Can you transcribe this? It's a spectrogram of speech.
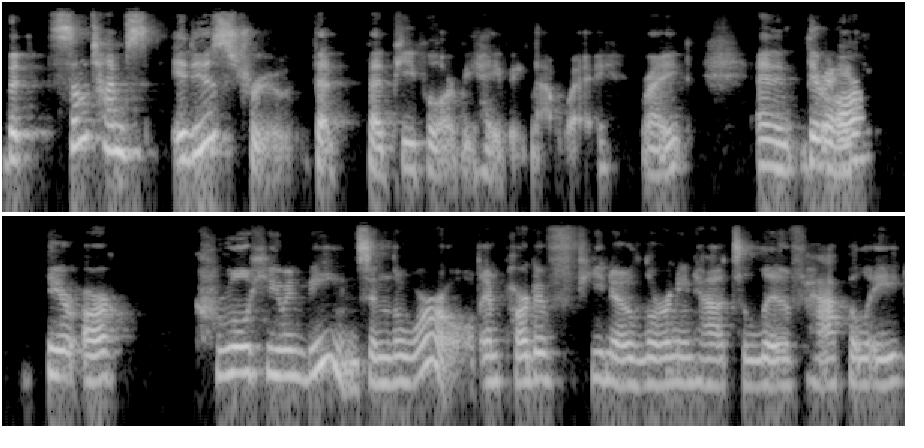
but sometimes it is true that that people are behaving that way right and there right. are there are cruel human beings in the world and part of you know learning how to live happily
